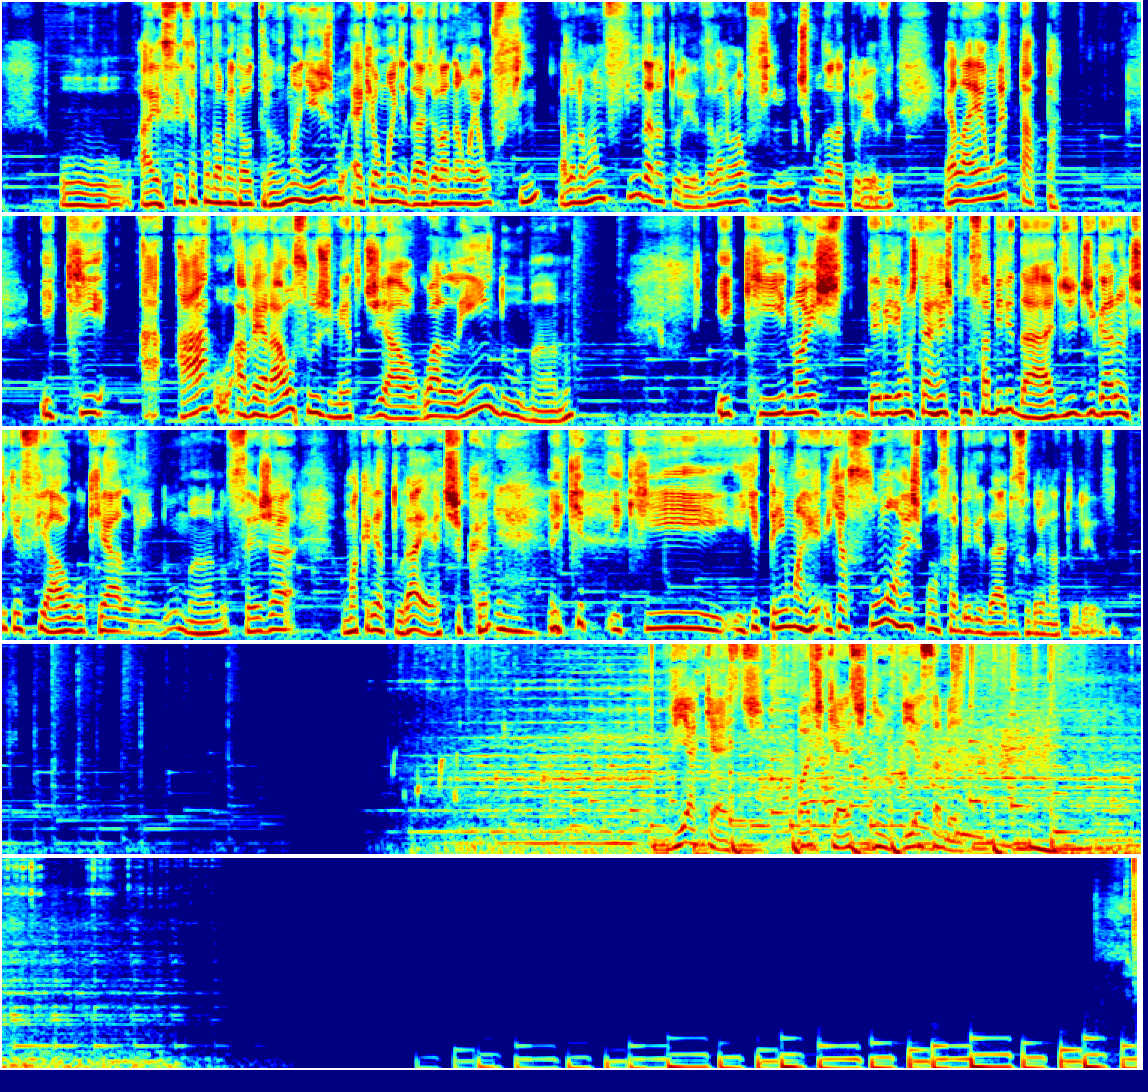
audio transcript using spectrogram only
O, a essência fundamental do transhumanismo é que a humanidade ela não é o fim, ela não é um fim da natureza, ela não é o fim último da natureza, ela é uma etapa. E que haverá o surgimento de algo além do humano, e que nós deveríamos ter a responsabilidade de garantir que esse algo que é além do humano seja uma criatura ética e que, e que, e que, tenha uma, e que assuma uma responsabilidade sobre a natureza. ViaCast, podcast do Via Saber.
